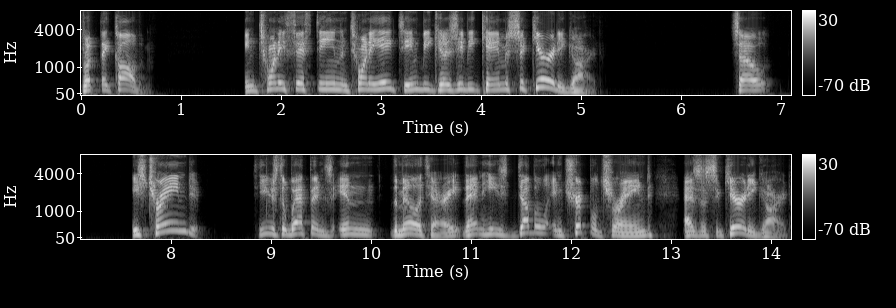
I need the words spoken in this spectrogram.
What they call them in 2015 and 2018 because he became a security guard. So he's trained to use the weapons in the military. Then he's double and triple trained as a security guard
